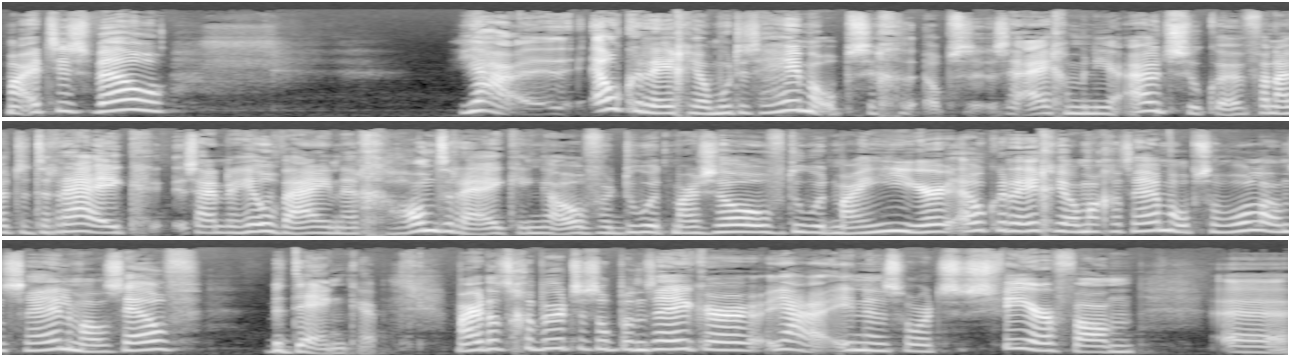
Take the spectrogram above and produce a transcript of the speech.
Maar het is wel ja, elke regio moet het helemaal op, zich, op zijn eigen manier uitzoeken. Vanuit het Rijk zijn er heel weinig handreikingen over doe het maar zo of doe het maar hier. Elke regio mag het helemaal op zijn Hollands helemaal zelf bedenken. Maar dat gebeurt dus op een zeker, ja, in een soort sfeer van uh,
